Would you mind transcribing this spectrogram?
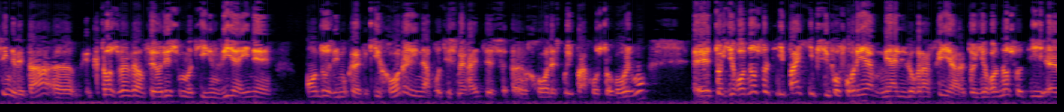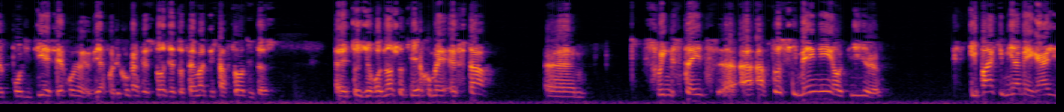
σύγκριτα, ε, εκτός βέβαια αν θεωρήσουμε ότι η Ινδία είναι όντως δημοκρατική χώρα, είναι από τις μεγαλύτερες ε, χώρες που υπάρχουν στον κόσμο, ε, το γεγονός ότι υπάρχει ψηφοφορία με αλληλογραφία, το γεγονός ότι ε, πολιτείες έχουν διαφορετικό καθεστώς για το θέμα της ταυτότητας, ε, το γεγονός ότι έχουμε 7 swing states, αυτό σημαίνει ότι υπάρχει μια μεγάλη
